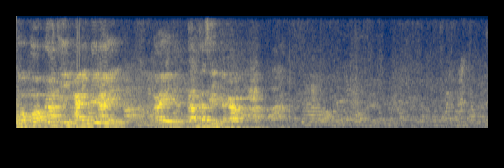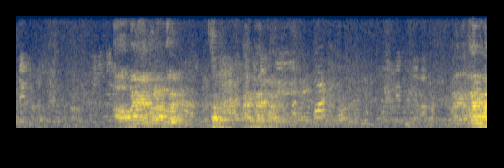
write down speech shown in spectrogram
สรวงมอบหน้าที่ไม่ไม่ให้ให้นำทศิษย์นะครับเอาไม้ให้เราด้วย ครับ ไม้ไม้ไม้ไม้ไม้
